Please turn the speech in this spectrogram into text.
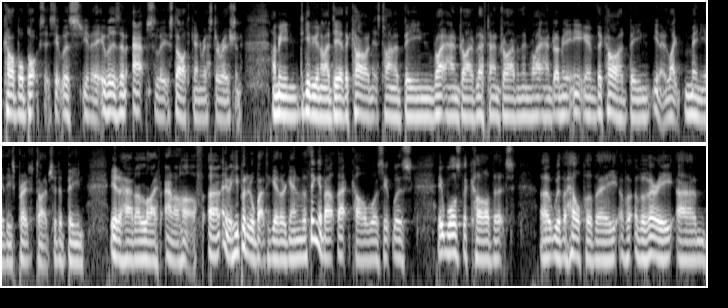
cardboard boxes. It was you know it was an absolute start again restoration. I mean, to give you an idea, the car in its time had been right hand drive, left hand drive, and then right hand. I mean, you know, the car had been you know like many of these prototypes, it had been it had had a life and a half. Uh, anyway, he put it all back together again, and the thing about that car was it was it was the car that, uh, with the help of a of a, of a very um,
